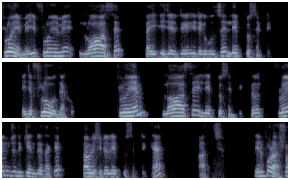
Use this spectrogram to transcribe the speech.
ফ্লোয়েম এই ফ্লোয়েমে ল আছে, তাই এই যে এটাকে বলছে লেপ্টোসেন্ট্রিক এই যে ফ্লো দেখো। ফ্লোয়েম ল আছে লেপ্টোসেন্ট্রিক তো ফ্লোয়েম যদি কেন্দ্রে থাকে, তাহলে সেটা লেপ্টোসেন্ট্রিক হ্যাঁ? আচ্ছা। এরপর আসো।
